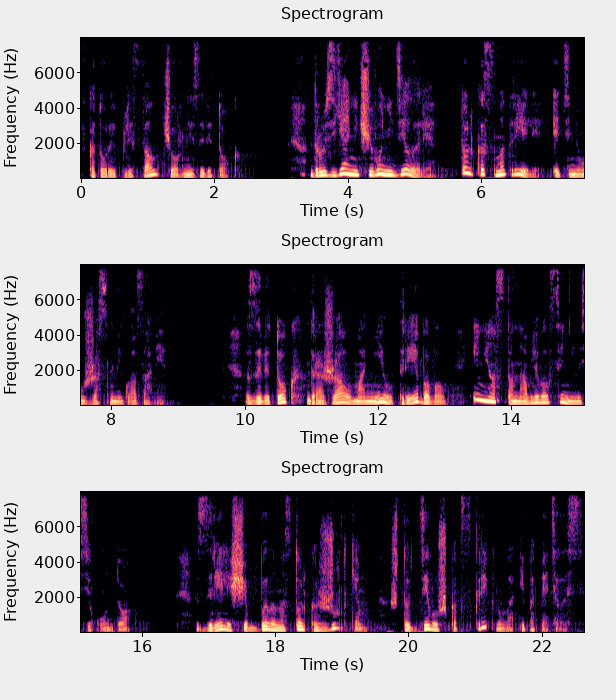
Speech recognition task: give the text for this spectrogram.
в которой плясал черный завиток. Друзья ничего не делали, только смотрели этими ужасными глазами. Завиток дрожал, манил, требовал и не останавливался ни на секунду. Зрелище было настолько жутким, что девушка вскрикнула и попятилась.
